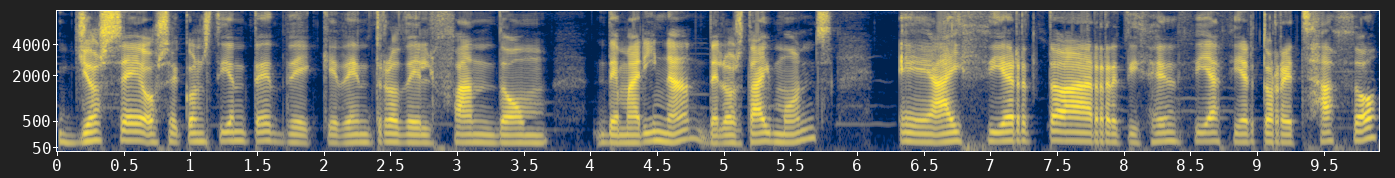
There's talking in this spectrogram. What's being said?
yo sé o soy consciente de que dentro del fandom de Marina, de los Diamonds, eh, hay cierta reticencia, cierto rechazo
